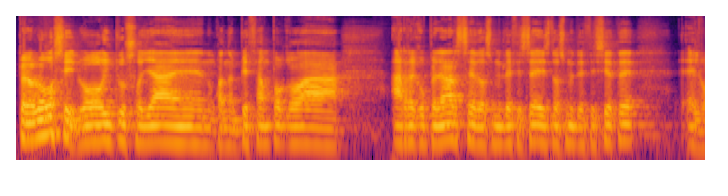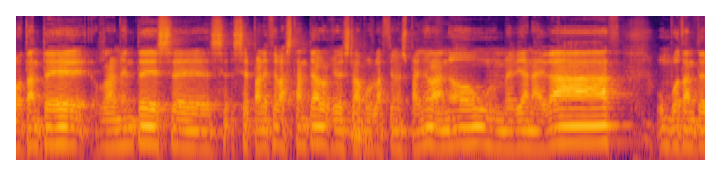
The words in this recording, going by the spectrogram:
Pero luego sí, luego incluso ya en, cuando empieza un poco a, a recuperarse 2016, 2017, el votante realmente se, se, parece bastante a lo que es la población española, ¿no? Una mediana edad, un votante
